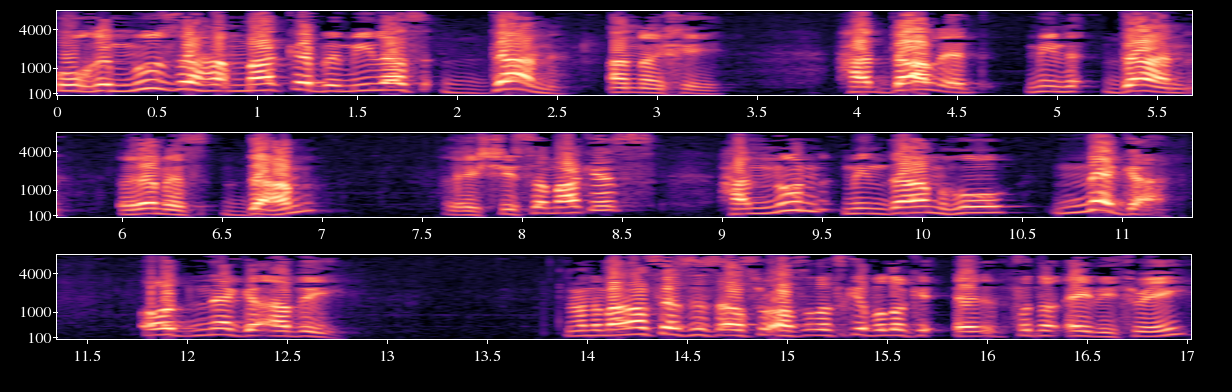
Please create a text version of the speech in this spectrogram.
Uremuza hamaka b'milas dan anochi. Hadalet min dan remes dam. Reshisa makas. Hanun min dam hu nega. Od nega avi. Now the Maharal says this elsewhere also. Let's give a look at uh, footnote 83.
